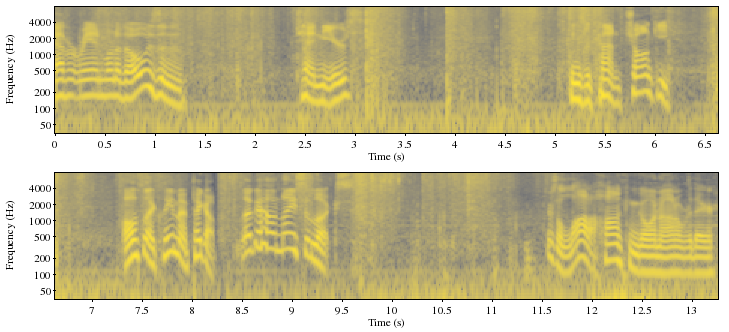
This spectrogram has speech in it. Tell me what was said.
Haven't ran one of those in 10 years. Things are kind of chunky. Also, I cleaned my pickup. Look at how nice it looks. There's a lot of honking going on over there.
